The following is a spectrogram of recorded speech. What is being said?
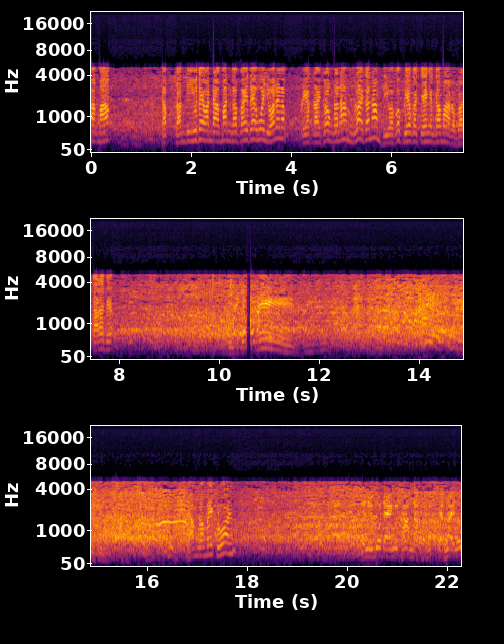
มากมากๆกับตามที่อยู่แต่วันดามันครับไปแต่วัวหยวนนะครับเปรียบได้ช่องตะน้ำไล่ตะน้ำที่ว่าก็เปรียบกับแจงกันเข้ามาเราประกาศได้เปรียบที่ไหนจะนี่ย้ำก็ไม่กลัวนะอย่าลืมบัว แดงนี่ข้างหนักนะครับจะได้แล้ว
